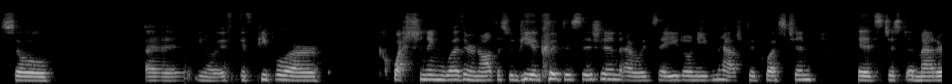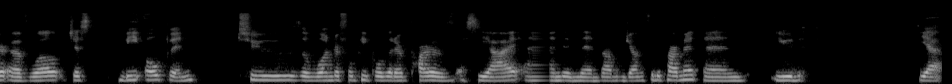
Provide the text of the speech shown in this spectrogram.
So, uh, you know, if, if people are questioning whether or not this would be a good decision, I would say you don't even have to question. It's just a matter of, well, just be open to the wonderful people that are part of SEI and in the environment geography department. And you'd, yeah,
